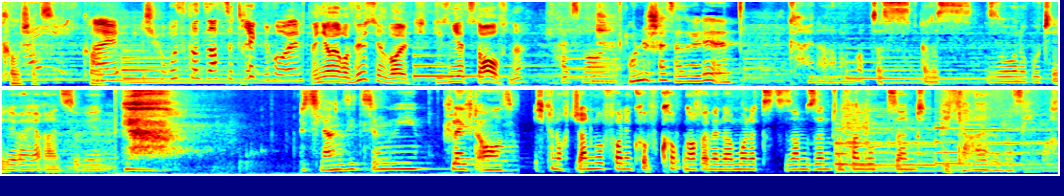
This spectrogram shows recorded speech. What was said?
Komm, Schatz. Komm. Hi. Ich muss kurz was zu trinken holen. Wenn ihr eure Würstchen wollt, die sind jetzt drauf, ne? Halt's Maul. Ohne Scheiß, was will der denn? Keine Ahnung, ob das alles so eine gute Idee war, hier reinzugehen. Ja. Bislang sieht's irgendwie schlecht aus. Ich kann auch Jan nur vor den Kopf gucken, auch wenn wir neun Monate zusammen sind und verlobt sind. Egal, was ich mache.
